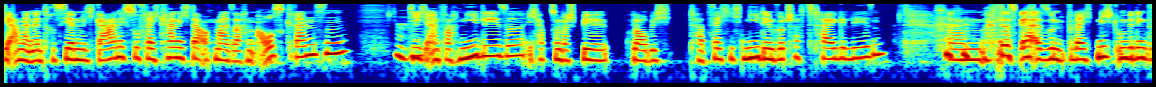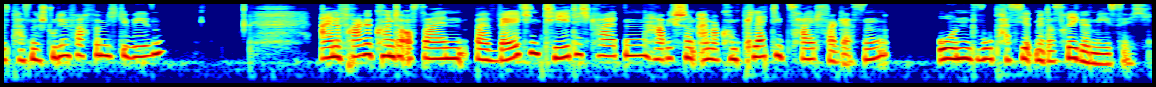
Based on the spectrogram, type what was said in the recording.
die anderen interessieren mich gar nicht so. Vielleicht kann ich da auch mal Sachen ausgrenzen, mhm. die ich einfach nie lese. Ich habe zum Beispiel, glaube ich, tatsächlich nie den Wirtschaftsteil gelesen. ähm, das wäre also vielleicht nicht unbedingt das passende Studienfach für mich gewesen. Eine Frage könnte auch sein, bei welchen Tätigkeiten habe ich schon einmal komplett die Zeit vergessen und wo passiert mir das regelmäßig?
